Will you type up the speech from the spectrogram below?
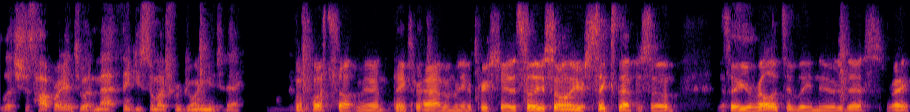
let's just hop right into it. Matt, thank you so much for joining me today. What's up, man? Thanks for having me. Appreciate it. So you're so only your sixth episode, yes. so you're relatively new to this, right?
